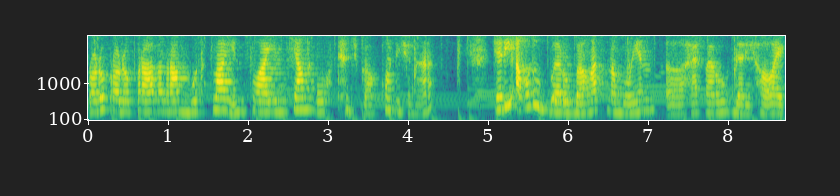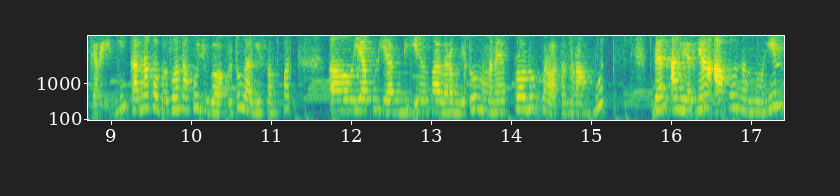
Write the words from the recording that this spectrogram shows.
produk-produk uh, perawatan rambut lain selain shampoo dan juga conditioner jadi aku tuh baru banget nemuin uh, hair serum dari Halaker ini karena kebetulan aku juga waktu itu lagi sempat uh, lihat-lihat di Instagram gitu mengenai produk perawatan rambut. Dan akhirnya aku nemuin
